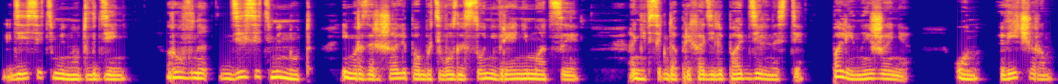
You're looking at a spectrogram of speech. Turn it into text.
Десять минут в день. Ровно десять минут им разрешали побыть возле Сони в реанимации. Они всегда приходили по отдельности, Полина и Женя. Он вечером,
